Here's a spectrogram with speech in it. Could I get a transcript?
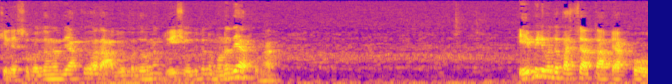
කෙලෙස් උපදවන දෙයක් වේවා රාගය උපදවන ද්වේෂය උපදවන මොන දෙයක් වුණත් ඒ පිළිබඳ පශ්චාත්තාවයක් හෝ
